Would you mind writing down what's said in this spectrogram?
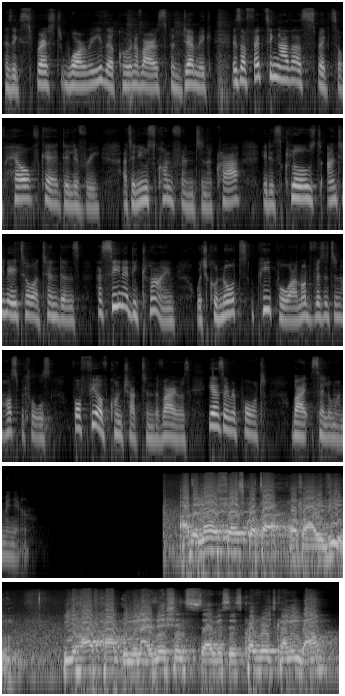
has expressed worry the coronavirus pandemic is affecting other aspects of healthcare delivery. At a news conference in Accra, it disclosed antenatal attendance has seen a decline, which connotes people are not visiting hospitals for fear of contracting the virus. Here's a report by Seloma Menya. At the last first quarter of our review, we have had immunization services coverage coming down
